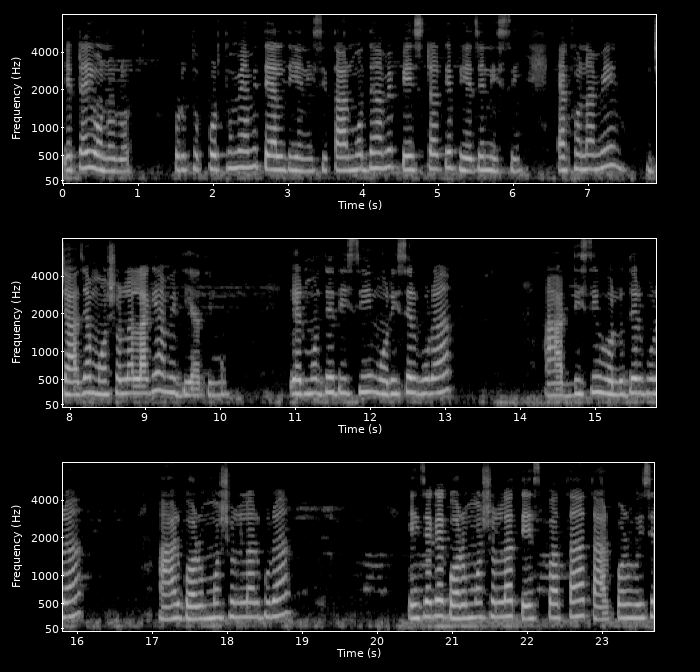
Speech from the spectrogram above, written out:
এটাই অনুরোধ। প্রথমে আমি তেল দিয়ে নিছি, তার মধ্যে আমি পেস্টটাকে ভেজে নিছি। এখন আমি যা যা মশলা লাগে আমি দিয়া দিব। এর মধ্যে দিছি মরিচের গুঁড়া, আর দিছি হলুদের গুঁড়া, আর গরম মশলার গুঁড়া। এই জায়গায় গরম মশলা, তেজপাতা, তারপর হয়েছে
